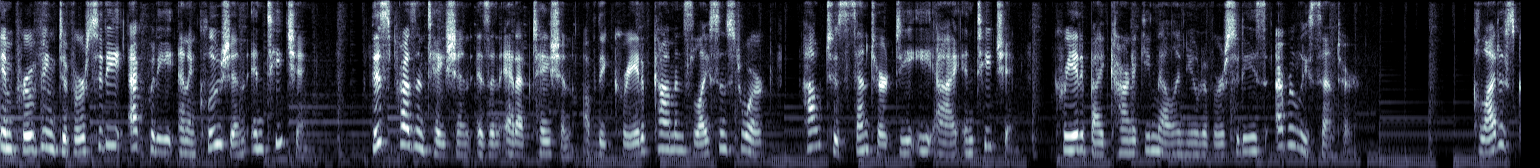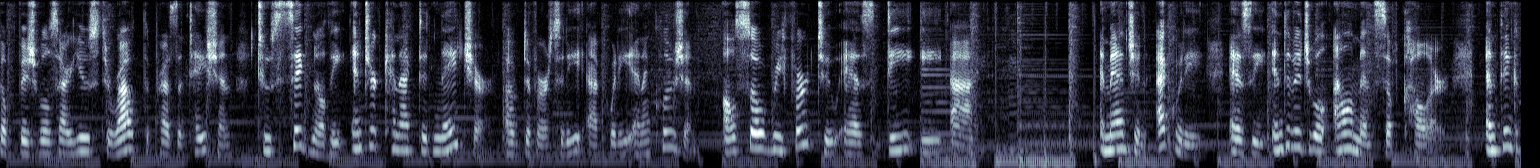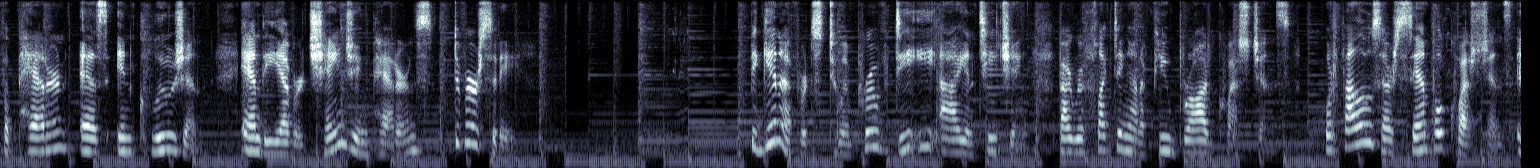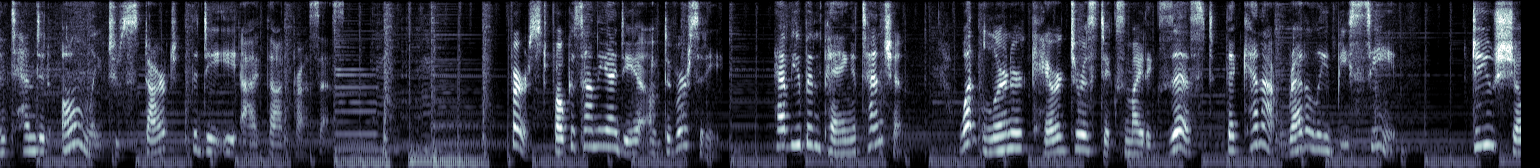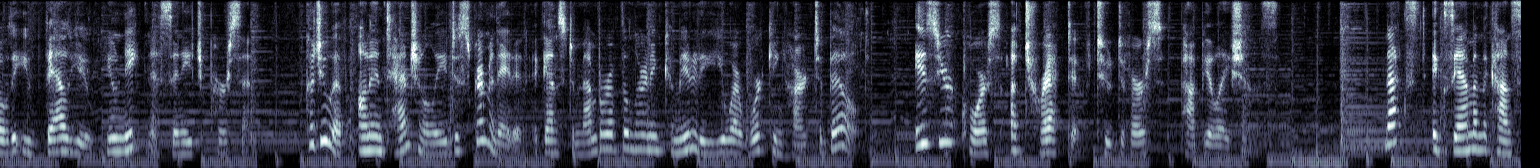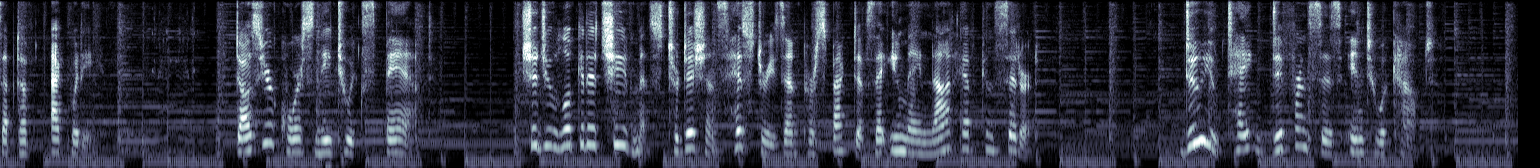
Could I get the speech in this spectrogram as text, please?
Improving Diversity, Equity, and Inclusion in Teaching. This presentation is an adaptation of the Creative Commons licensed work, How to Center DEI in Teaching, created by Carnegie Mellon University's Eberly Center. Kaleidoscope visuals are used throughout the presentation to signal the interconnected nature of diversity, equity, and inclusion, also referred to as DEI. Imagine equity as the individual elements of color, and think of a pattern as inclusion, and the ever-changing patterns, diversity. Begin efforts to improve DEI in teaching by reflecting on a few broad questions. What follows are sample questions intended only to start the DEI thought process. First, focus on the idea of diversity. Have you been paying attention? What learner characteristics might exist that cannot readily be seen? Do you show that you value uniqueness in each person? Could you have unintentionally discriminated against a member of the learning community you are working hard to build? Is your course attractive to diverse populations? Next, examine the concept of equity. Does your course need to expand? Should you look at achievements, traditions, histories, and perspectives that you may not have considered? Do you take differences into account?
